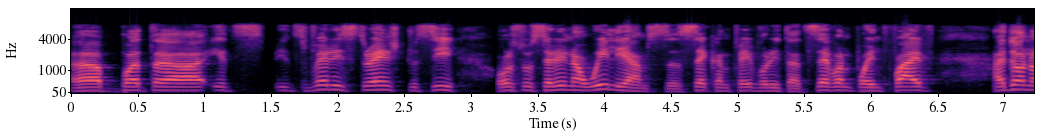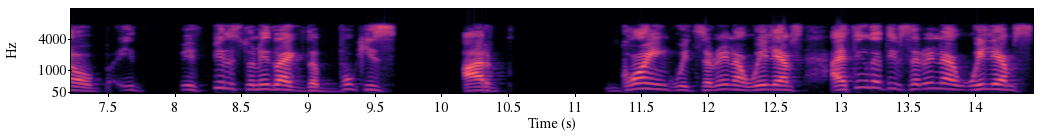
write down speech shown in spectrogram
uh, but it's it's very strange to see also Serena Williams, second favorite at 7.5. I don't know. It, it feels to me like the bookies are going with Serena Williams. I think that if Serena Williams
